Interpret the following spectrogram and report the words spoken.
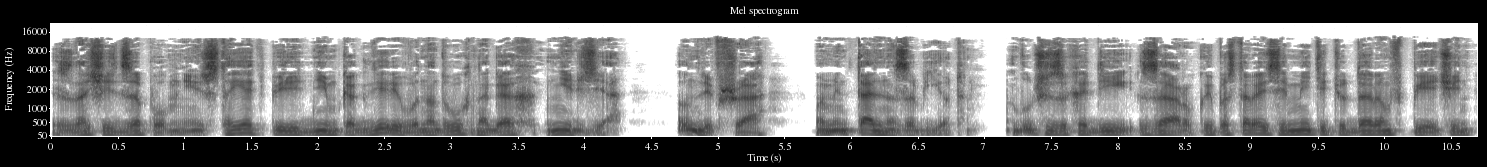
Значит, запомни, стоять перед ним, как дерево, на двух ногах нельзя. Он левша, моментально забьет. Лучше заходи за руку и постарайся метить ударом в печень.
